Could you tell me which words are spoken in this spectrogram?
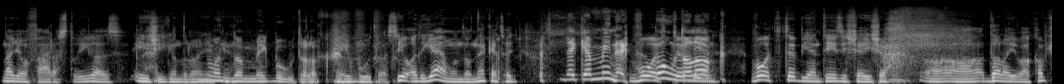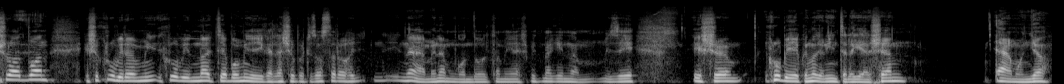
nagyon fárasztó, igaz? Én is így gondolom hogy Mondom, még bútolok. Még bútolsz. Jó, addig elmondom neked, hogy... Nekem minek volt bútolok? Több ilyen, volt több ilyen tézise is a, a, a dalaival kapcsolatban, és a Krubi, Krubi nagyjából mindegyiket lesöpött az asztalra, hogy nem, én nem gondoltam ilyesmit, meg én nem, izé. És uh, Krubi egyébként nagyon intelligensen elmondja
